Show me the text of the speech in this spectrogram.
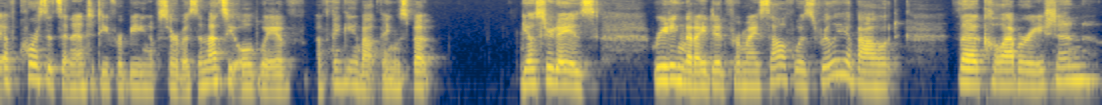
of course, it's an entity for being of service. And that's the old way of, of thinking about things. But yesterday's reading that I did for myself was really about the collaboration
